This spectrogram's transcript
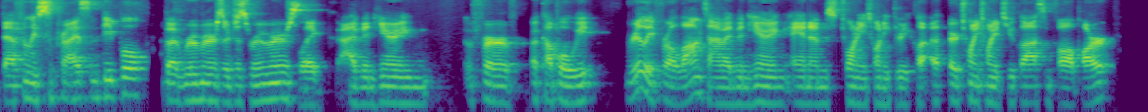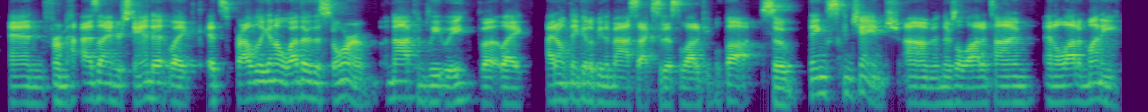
definitely surprise some people. But rumors are just rumors. Like I've been hearing for a couple weeks really for a long time I'd been hearing A&M's 2023 cl- or 2022 class and fall apart and from as I understand it like it's probably going to weather the storm not completely but like I don't think it'll be the mass exodus a lot of people thought. So things can change, um, and there's a lot of time and a lot of money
